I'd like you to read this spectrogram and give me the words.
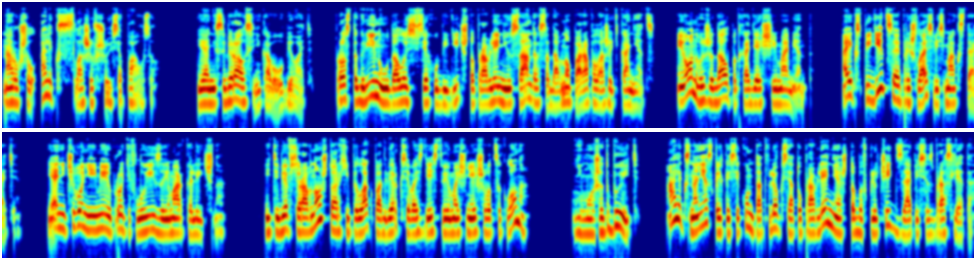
Нарушил Алекс сложившуюся паузу. Я не собирался никого убивать. Просто Грину удалось всех убедить, что правлению Сандерса давно пора положить конец. И он выжидал подходящий момент. А экспедиция пришлась весьма кстати. Я ничего не имею против Луизы и Марка лично. И тебе все равно, что архипелаг подвергся воздействию мощнейшего циклона? Не может быть. Алекс на несколько секунд отвлекся от управления, чтобы включить записи с браслета.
